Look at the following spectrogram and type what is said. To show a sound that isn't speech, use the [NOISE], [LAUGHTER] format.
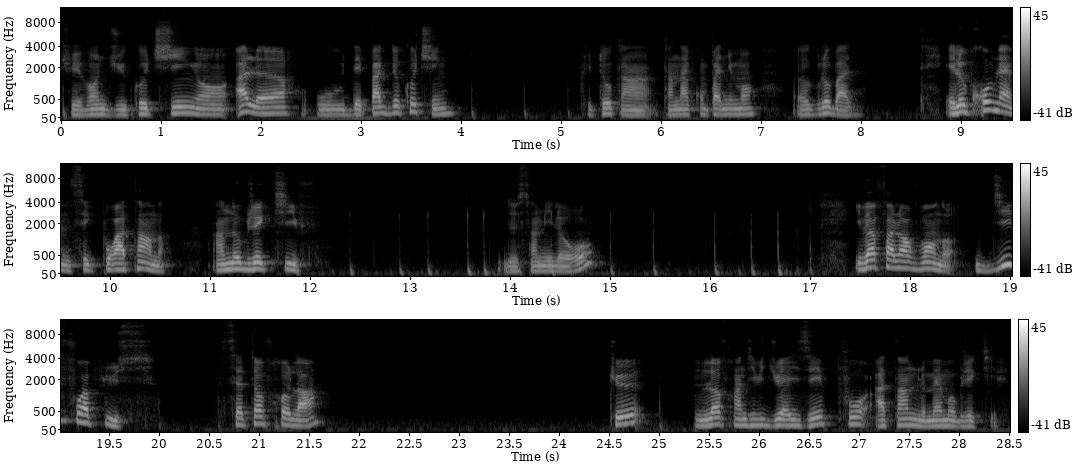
Je vais vendre du coaching en, à l'heure ou des packs de coaching plutôt qu'un accompagnement euh, global. Et le problème, c'est que pour atteindre un objectif de 5000 euros, il va falloir vendre 10 fois plus cette offre-là que l'offre individualisée pour atteindre le même objectif.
